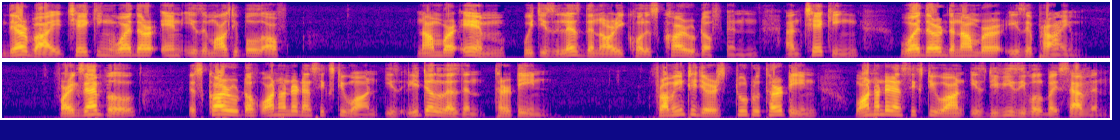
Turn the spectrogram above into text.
thereby checking whether n is a multiple of number m which is less than or equal to square root of n and checking whether the number is a prime. For example, square root of 161 is little less than 13. From integers 2 to 13, 161 is divisible by 7.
